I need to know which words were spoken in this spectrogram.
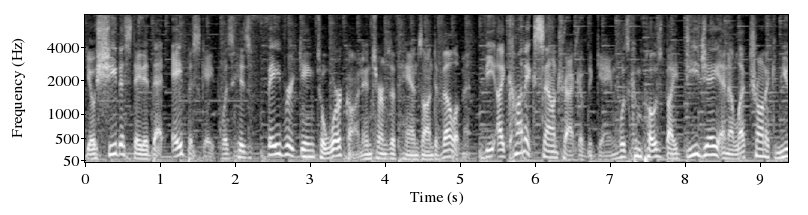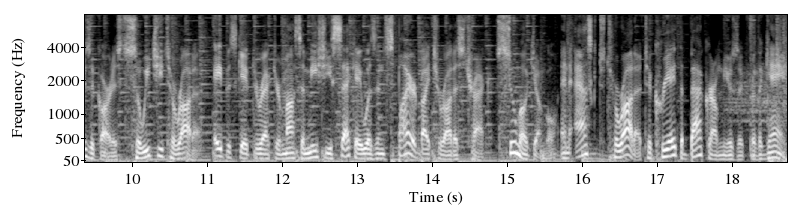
Yoshida Yoshida stated that Ape Escape was his favorite game to work on in terms of hands on development. The iconic soundtrack of the game was composed by DJ and electronic music artist Soichi Terada. Ape Escape director Masamichi Seke was inspired by Terada's track, Sumo Jungle, and asked Terada to create the background music for the game.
